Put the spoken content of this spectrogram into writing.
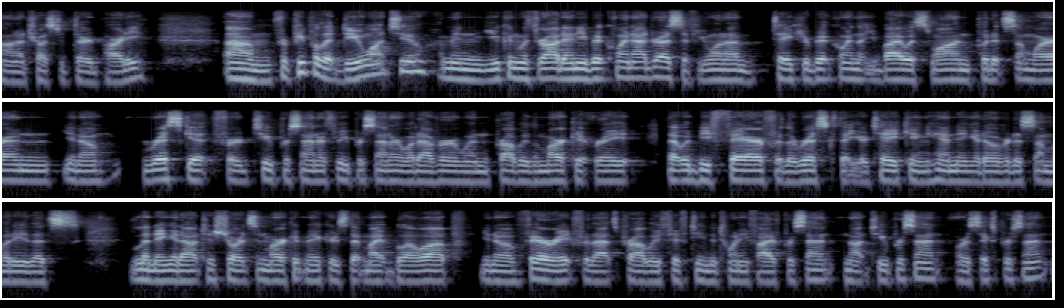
on a trusted third party um, for people that do want to i mean you can withdraw to any bitcoin address. If you want to take your bitcoin that you buy with swan put it somewhere and you know risk it for 2% or 3% or whatever when probably the market rate that would be fair for the risk that you're taking handing it over to somebody that's lending it out to shorts and market makers that might blow up. You know fair rate for that's probably 15 to 25% not 2% or 6%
